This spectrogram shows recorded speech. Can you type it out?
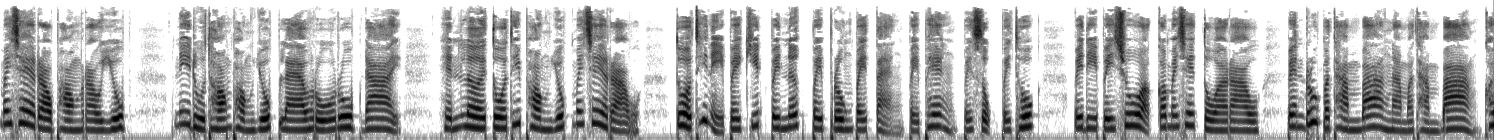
ไม่ใช่เราพองเรายุบ นี่ดูท้องพองยุบแล้วรู้รูปได้ เห็นเลยตัวที่พองยุบไม่ใช่เรา ตัวที่หนีไปคิดไปนึกไปปรุงไปแต่งไปเพ่ง ไปสุขไปทุกข์ ไปดีไปชั่วก็ไม่ใช่ตัวเรา เป็นรูปธรรมบ้างนามธรรมบ้าง ค่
